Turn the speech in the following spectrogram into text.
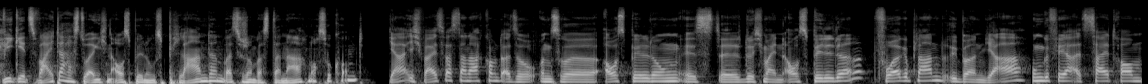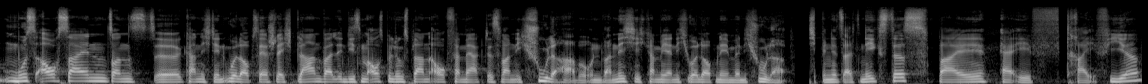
Wie geht's weiter? Hast du eigentlich einen Ausbildungsplan dann? Weißt du schon, was danach noch so kommt? Ja, ich weiß, was danach kommt. Also unsere Ausbildung ist äh, durch meinen Ausbilder vorgeplant, über ein Jahr ungefähr als Zeitraum. Muss auch sein, sonst äh, kann ich den Urlaub sehr schlecht planen, weil in diesem Ausbildungsplan auch vermerkt ist, wann ich Schule habe und wann nicht. Ich kann mir ja nicht Urlaub nehmen, wenn ich Schule habe. Ich bin jetzt als nächstes bei RE 34.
